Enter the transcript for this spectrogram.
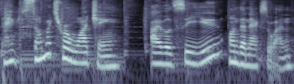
Thank you so much for watching. I will see you on the next one.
